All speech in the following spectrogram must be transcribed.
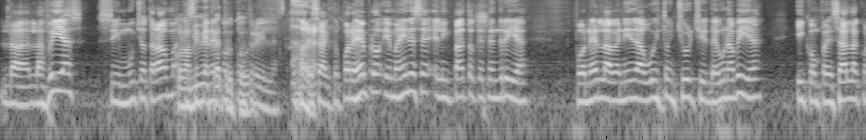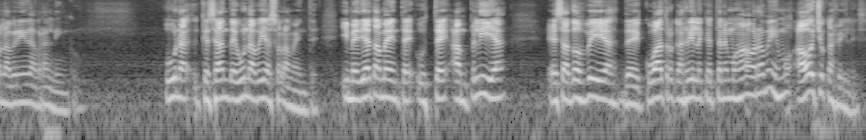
la- las vías sin mucho trauma Con la y sin tener que construirlas. Ahora- Exacto. Por ejemplo, imagínese el impacto que tendría poner la avenida Winston Churchill de una vía y compensarla con la avenida Abraham Lincoln. Una, que sean de una vía solamente. Inmediatamente usted amplía esas dos vías de cuatro carriles que tenemos ahora mismo a ocho carriles.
